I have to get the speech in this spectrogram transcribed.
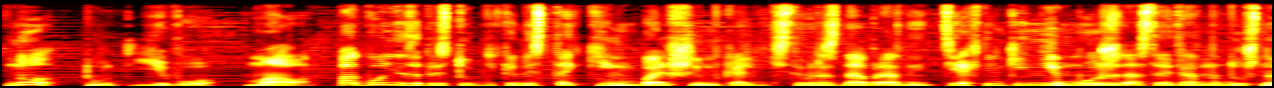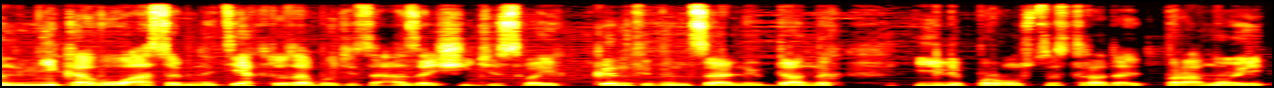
но тут его мало. Погоня за преступниками с таким большим количеством разнообразной техники не может оставить равнодушным никого, особенно тех, кто заботится о защите своих конфиденциальных данных или просто страдает паранойей,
